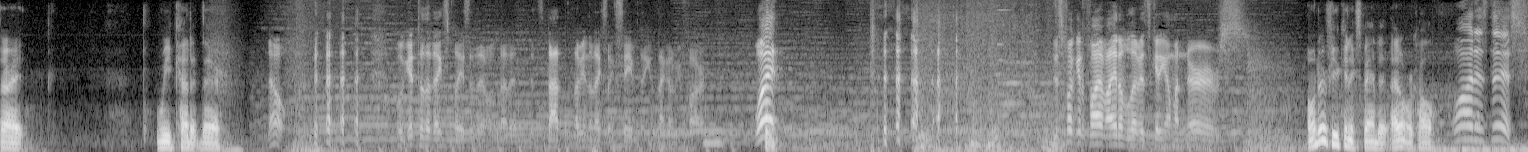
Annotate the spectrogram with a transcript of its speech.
All right. We cut it there. No. we'll get to the next place and then we'll cut it. It's not, I mean, the next, like, save thing is not gonna be far. What? this fucking five item limit's getting on my nerves. I wonder if you can expand it. I don't recall. What is this?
